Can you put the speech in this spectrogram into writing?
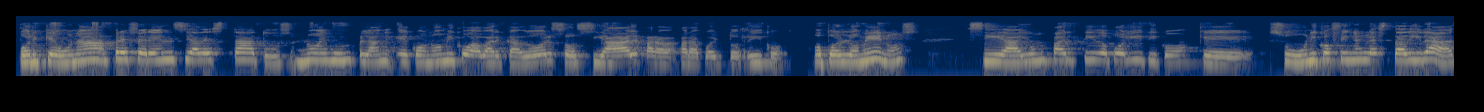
Porque una preferencia de estatus no es un plan económico abarcador social para, para Puerto Rico. O por lo menos, si hay un partido político que su único fin es la estadidad,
